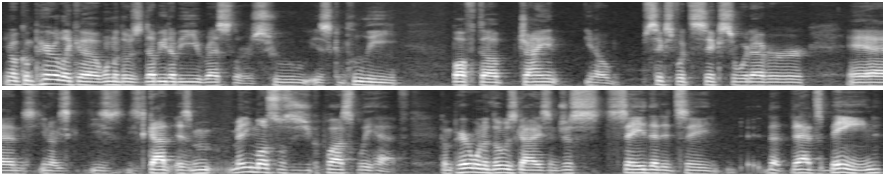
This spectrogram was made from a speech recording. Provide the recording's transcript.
you know, compare like uh, one of those WWE wrestlers who is completely buffed up, giant, you know, six foot six or whatever, and you know he's he's he's got as many muscles as you could possibly have. Compare one of those guys and just say that it's a that that's Bane,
